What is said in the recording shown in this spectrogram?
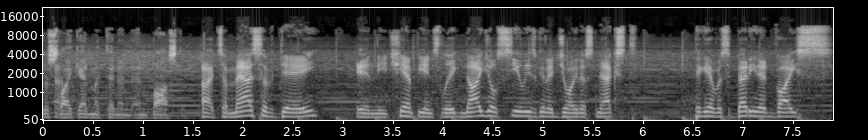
just like Edmonton and, and Boston. It's a massive day in the Champions League. Nigel Seeley is going to join us next to give us betting advice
